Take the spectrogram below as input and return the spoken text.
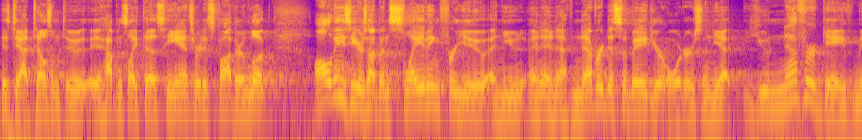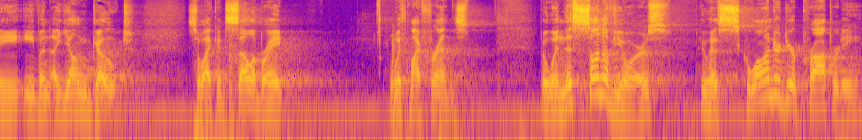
his dad tells him to. It happens like this. He answered his father, Look, all these years I've been slaving for you and, you and, and have never disobeyed your orders, and yet you never gave me even a young goat so I could celebrate with my friends. But when this son of yours, who has squandered your property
